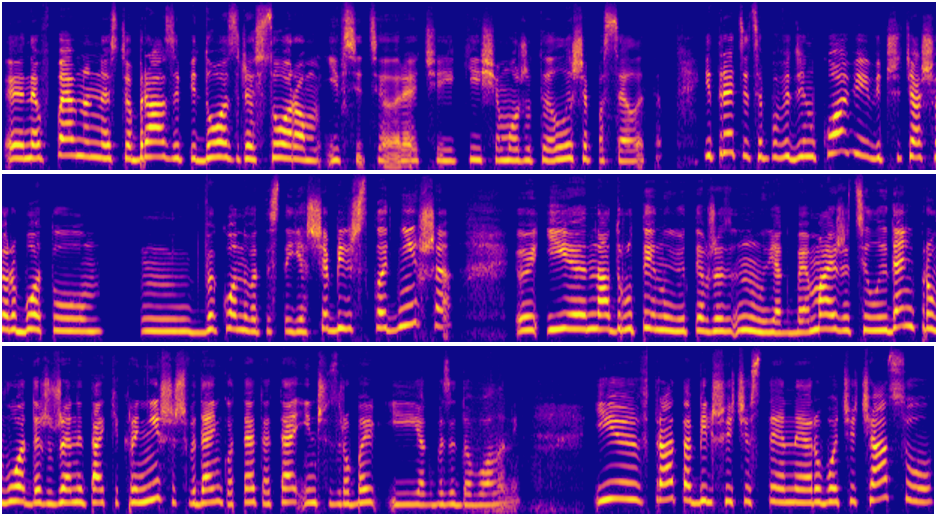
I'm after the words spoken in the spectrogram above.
е, невпевненість, образи, підозри, сором і всі ці речі, які ще можуть лише посилити. І третє це поведінкові відчуття, що роботу. Виконувати стає ще більш складніше, е, і над рутиною ти вже ну якби майже цілий день проводиш, вже не так, як раніше, швиденько те, те, те, інше зробив і якби задоволений. І втрата більшої частини робочого часу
